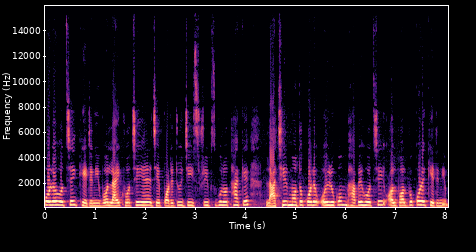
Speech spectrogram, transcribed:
করে হচ্ছে কেটে নিব। লাইক হচ্ছে যে পটেটো যে স্ট্রিপসগুলো থাকে, লাঠির মতো করে ওই রকমভাবে হচ্ছে অল্প অল্প করে কেটে নিব।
